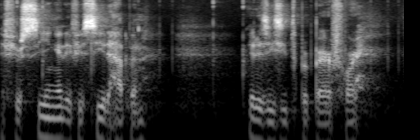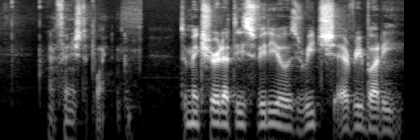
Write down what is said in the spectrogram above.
If you're seeing it, if you see it happen, it is easy to prepare for and finish the point. To make sure that these videos reach everybody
